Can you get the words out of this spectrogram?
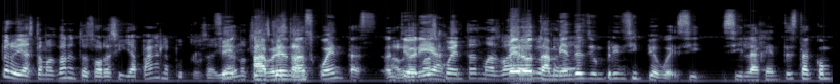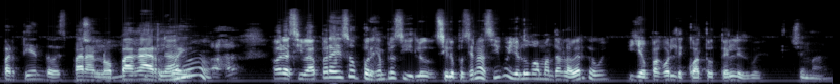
Pero ya está más barata, entonces ahora sí ya págala, puto. O sea, Sí, ya no tienes que abres estar- más cuentas, en abres teoría. más cuentas, más baratas, pero también pero- desde un principio, güey, si, si la gente está compartiendo es para Sí, no pagar, güey. claro. Ajá. Ahora, si va para eso, por ejemplo, si lo, si lo pusieran así, güey, yo los voy a mandar a la verga, güey. Y yo pago el de cuatro teles, güey. Sí, man.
